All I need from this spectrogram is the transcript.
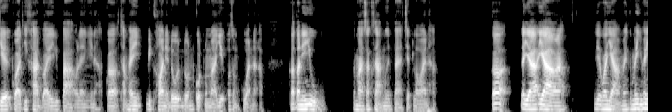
เยอะกว่าที่คาดไว้หรือเปล่าอะไรอย่างนี้นะครับ ก็ทำให้บิตคอยเนี่ยโดนโดนกดลงมาเยอะพอสมควรนะครับ ก็ตอนนี้อยู่ประมาณสักสามหมื่นแปดเจ็ดร้อยนะครับ ก็ระยะยาวนะครับ เรียกว่ายาวไม่ไม่ไม่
